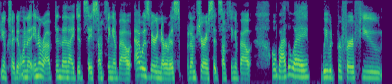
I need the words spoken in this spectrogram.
you know, because I didn't want to interrupt. And then I did say something about, I was very nervous, but I'm sure I said something about, oh, by the way, we would prefer if you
